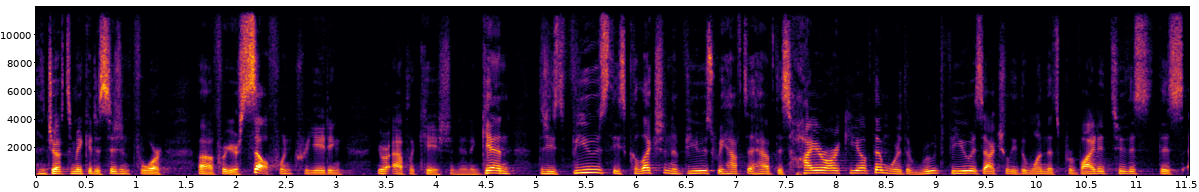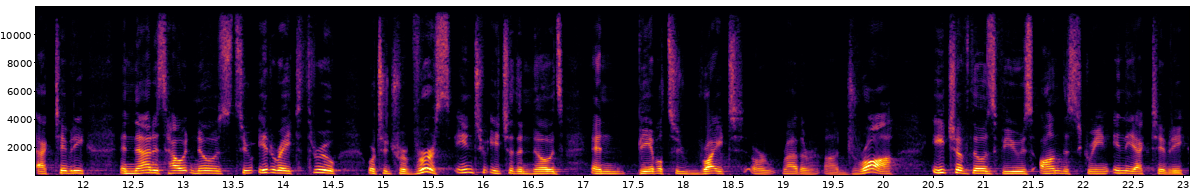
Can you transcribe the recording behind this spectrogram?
you have to make a decision for, uh, for yourself when creating your application. And again, these views, these collection of views, we have to have this hierarchy of them where the root view is actually the one that's provided to this, this activity. And that is how it knows to iterate through or to traverse into each of the nodes and be able to write or rather uh, draw each of those views on the screen in the activity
